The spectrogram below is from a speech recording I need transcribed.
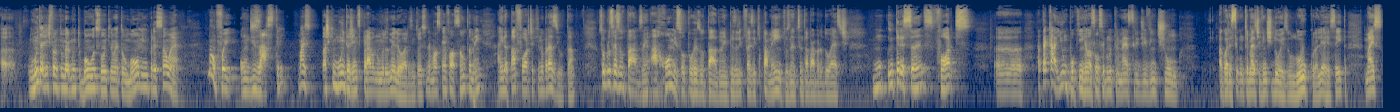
Uh, muita gente falando que o número é muito bom, outros falando que não é tão bom. Minha impressão é, não foi um desastre, mas acho que muita gente esperava números melhores. Então isso demonstra que a inflação também ainda está forte aqui no Brasil, tá? Sobre os resultados, hein? a Home soltou resultado, né? a empresa ali que faz equipamentos né, de Santa Bárbara do Oeste. Interessantes, fortes, uh, até caiu um pouquinho em relação ao segundo trimestre de 21, agora esse segundo trimestre de 22, o lucro ali, a receita, mas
